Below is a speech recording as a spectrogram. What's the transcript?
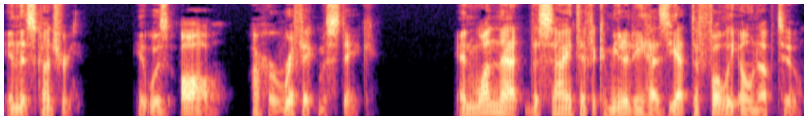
in this country. It was all a horrific mistake, and one that the scientific community has yet to fully own up to.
